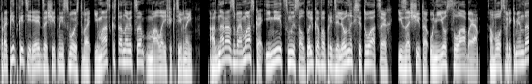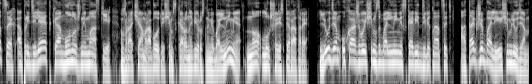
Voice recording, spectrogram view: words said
пропитка теряет защитные свойства, и маска становится малоэффективной. Одноразовая маска имеет смысл только в определенных ситуациях, и защита у нее слабая. ВОЗ в рекомендациях определяет, кому нужны маски. Врачам, работающим с коронавирусными больными, но лучше респираторы. Людям, ухаживающим за больными с COVID-19, а также болеющим людям.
